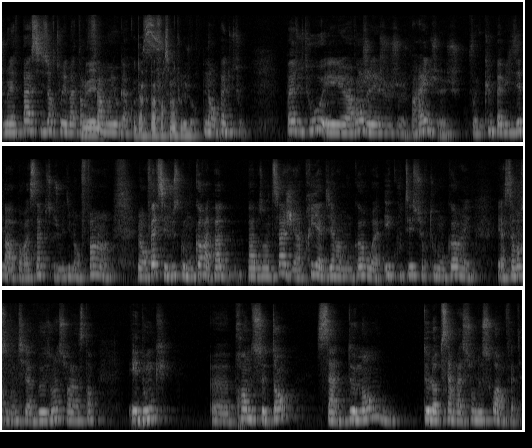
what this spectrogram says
je me lève pas à 6 heures tous les matins pour faire mon yoga. Et Quoi. t'en fais pas forcément tous les jours. Non, pas du tout. Pas du tout. Et avant, je, je- pareil, je, je pouvais culpabiliser par rapport à ça parce que je me dis, mais enfin. Mais en fait, c'est juste que mon corps a pas, pas besoin de ça. J'ai appris à dire à mon corps ou à écouter surtout mon corps et, et à savoir ce dont il a besoin sur l'instant. Et donc, euh, prendre ce temps, ça demande de l'observation de soi en fait.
